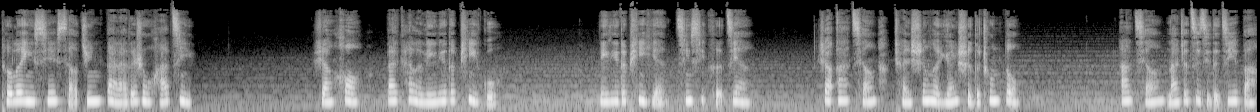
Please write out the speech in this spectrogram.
涂了一些小军带来的润滑剂。然后掰开了黎黎的屁股，黎黎的屁眼清晰可见，让阿强产生了原始的冲动。阿强拿着自己的鸡巴，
